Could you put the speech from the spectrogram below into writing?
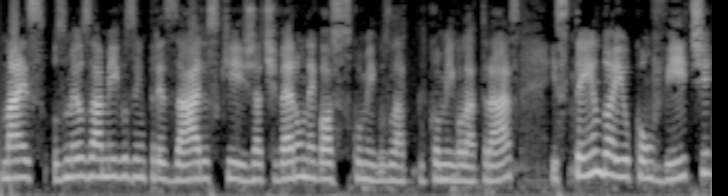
mas os meus amigos empresários que já tiveram negócios comigo lá, comigo lá atrás, estendo aí o convite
